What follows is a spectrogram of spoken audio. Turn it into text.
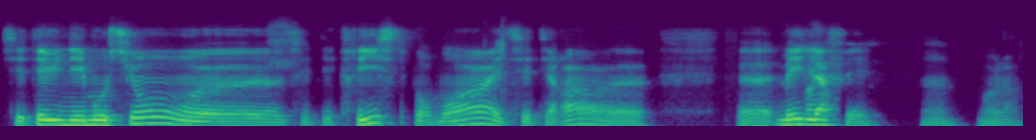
c'était une émotion, c'était triste pour moi, etc. Euh, mais il l'a fait. Hein, voilà.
